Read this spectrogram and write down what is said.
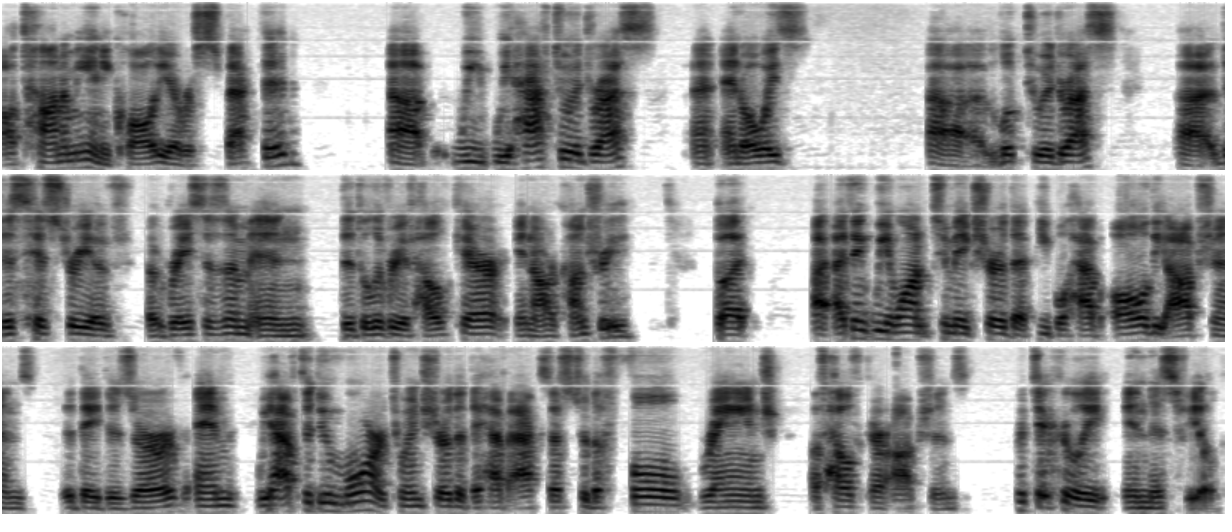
autonomy and equality are respected. Uh, we, we have to address and, and always uh, look to address uh, this history of, of racism in the delivery of healthcare in our country. But I, I think we want to make sure that people have all the options that they deserve. And we have to do more to ensure that they have access to the full range of healthcare options, particularly in this field.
